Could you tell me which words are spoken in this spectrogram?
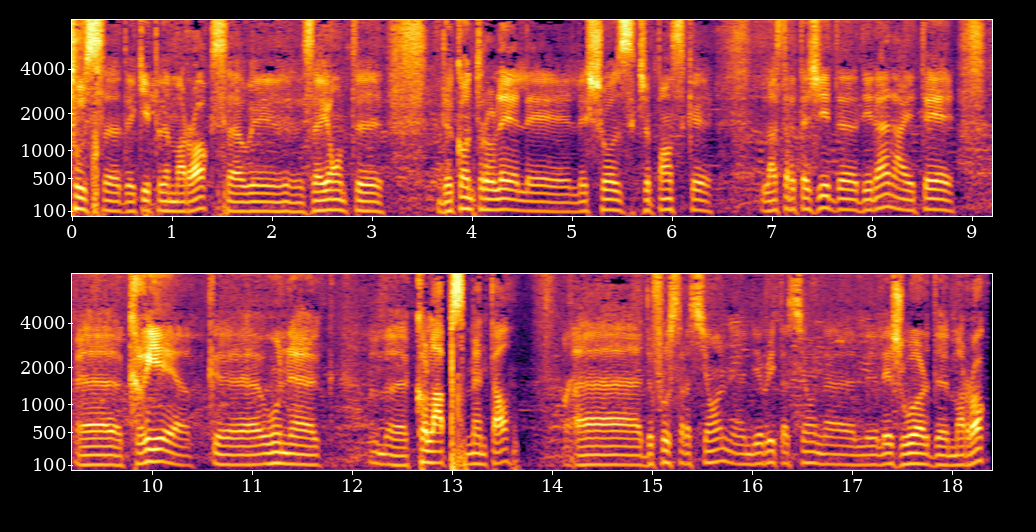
tous euh, d'équipe de Maroc, nous essayons de, contrôler les, choses. Je pense que la stratégie d'Iran a été euh, créer un collapse mental euh, de frustration et d'irritation euh, les joueurs de Maroc.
